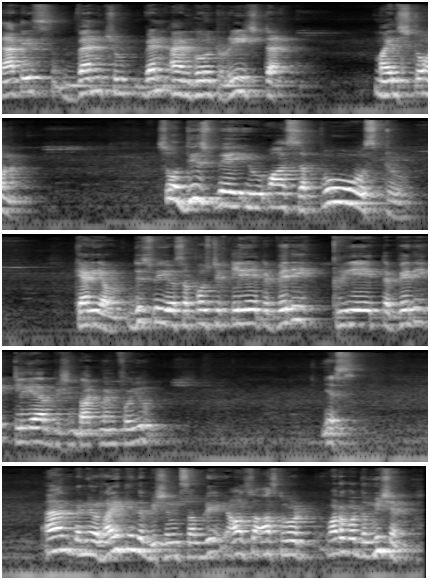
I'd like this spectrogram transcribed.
That is when should when I am going to reach that milestone. So this way you are supposed to carry out. This way you are supposed to create a very create a very clear vision document for you. Yes. And when you're writing the vision, somebody also asked about what about the mission?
